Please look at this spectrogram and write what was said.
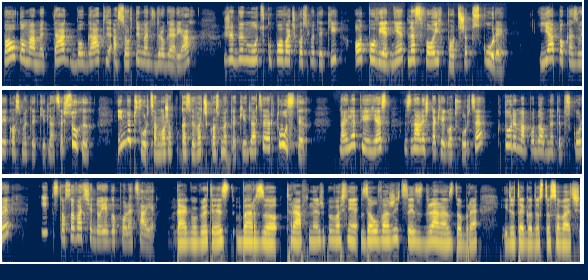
Po to mamy tak bogaty asortyment w drogeriach, żeby móc kupować kosmetyki odpowiednie dla swoich potrzeb skóry. Ja pokazuję kosmetyki dla cer suchych, inny twórca może pokazywać kosmetyki dla cer tłustych. Najlepiej jest znaleźć takiego twórcę, który ma podobny typ skóry i stosować się do jego polecajek. Tak, w ogóle to jest bardzo trafne, żeby właśnie zauważyć, co jest dla nas dobre i do tego dostosować,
